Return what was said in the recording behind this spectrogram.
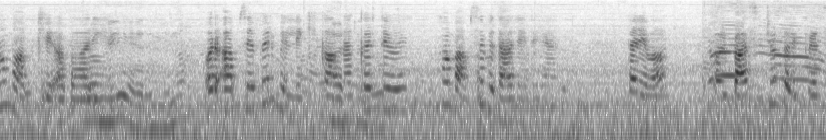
हम आपके आभारी हैं। और आपसे फिर मिलने की कामना करते हुए हम आपसे विदा लेते हैं। धन्यवाद। और पैसेंजर का रिक्वेस्ट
